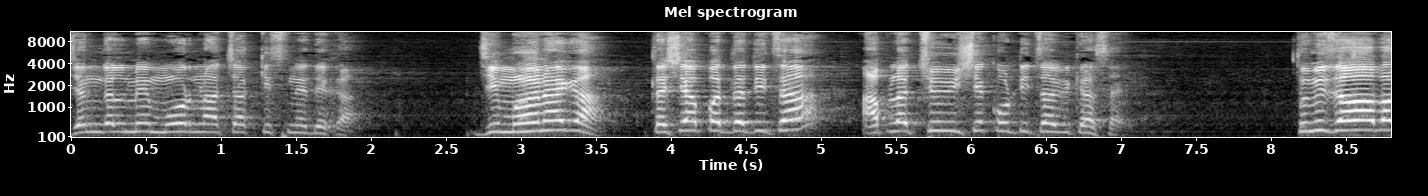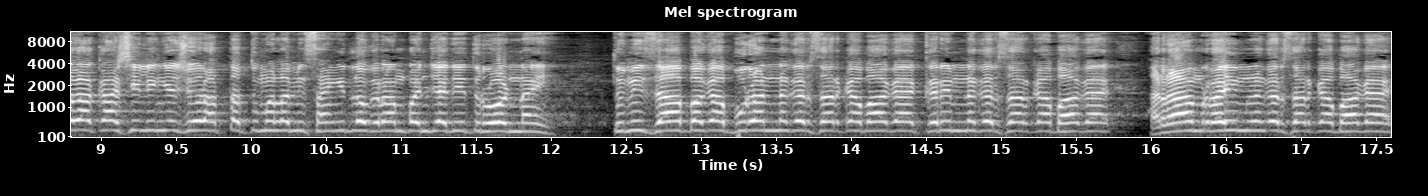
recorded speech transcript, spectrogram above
जंगल में मोर नाचा किसने देखा? जी म्हण आहे का? तशा पद्धतीचा आपला चोवीसशे कोटीचा विकास आहे. तुम्ही जावा बघा काशीलिंगेश्वर आता तुम्हाला मी सांगितलं ग्रामपंचायतीत रोड नाही. तुम्ही जा बघा बुराननगर सारखा भाग आहे करीमनगर सारखा भाग आहे राम रहीमनगर सारखा भाग आहे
